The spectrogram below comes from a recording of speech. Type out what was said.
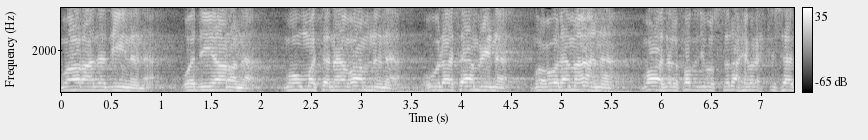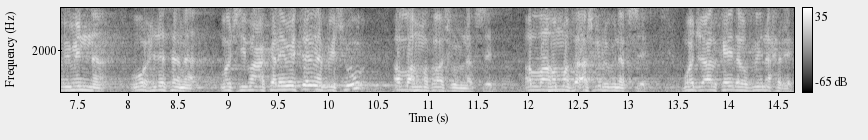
وأراد ديننا وديارنا وأمتنا وأمننا وولاة أمرنا وعلماءنا وأهل الفضل والصلاح والاحتساب منا ووحدتنا واجتماع كلمتنا بسوء اللهم فأشغل بنفسه اللهم فاشغله بنفسه واجعل كيده في نحره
